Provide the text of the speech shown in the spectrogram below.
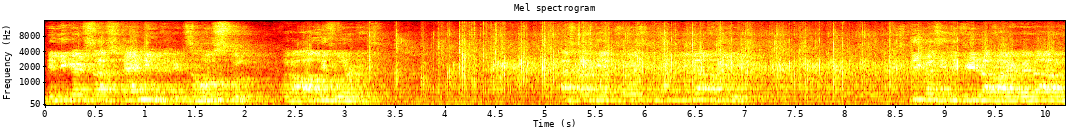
delegates are standing there, it's a whole school for all the four days. As per the observation from many of the speakers in the field of Ayurveda or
